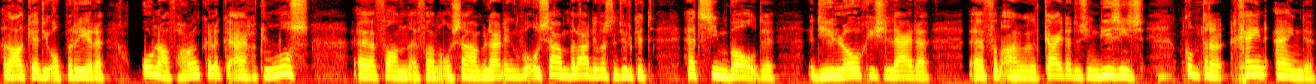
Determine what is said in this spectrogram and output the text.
aan Al-Qaeda. Die opereren onafhankelijk, eigenlijk los van, van Osama Bin Laden. Osama Bin Laden was natuurlijk het, het symbool, de ideologische leider van Al-Qaeda. Dus in die zin komt er geen einde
